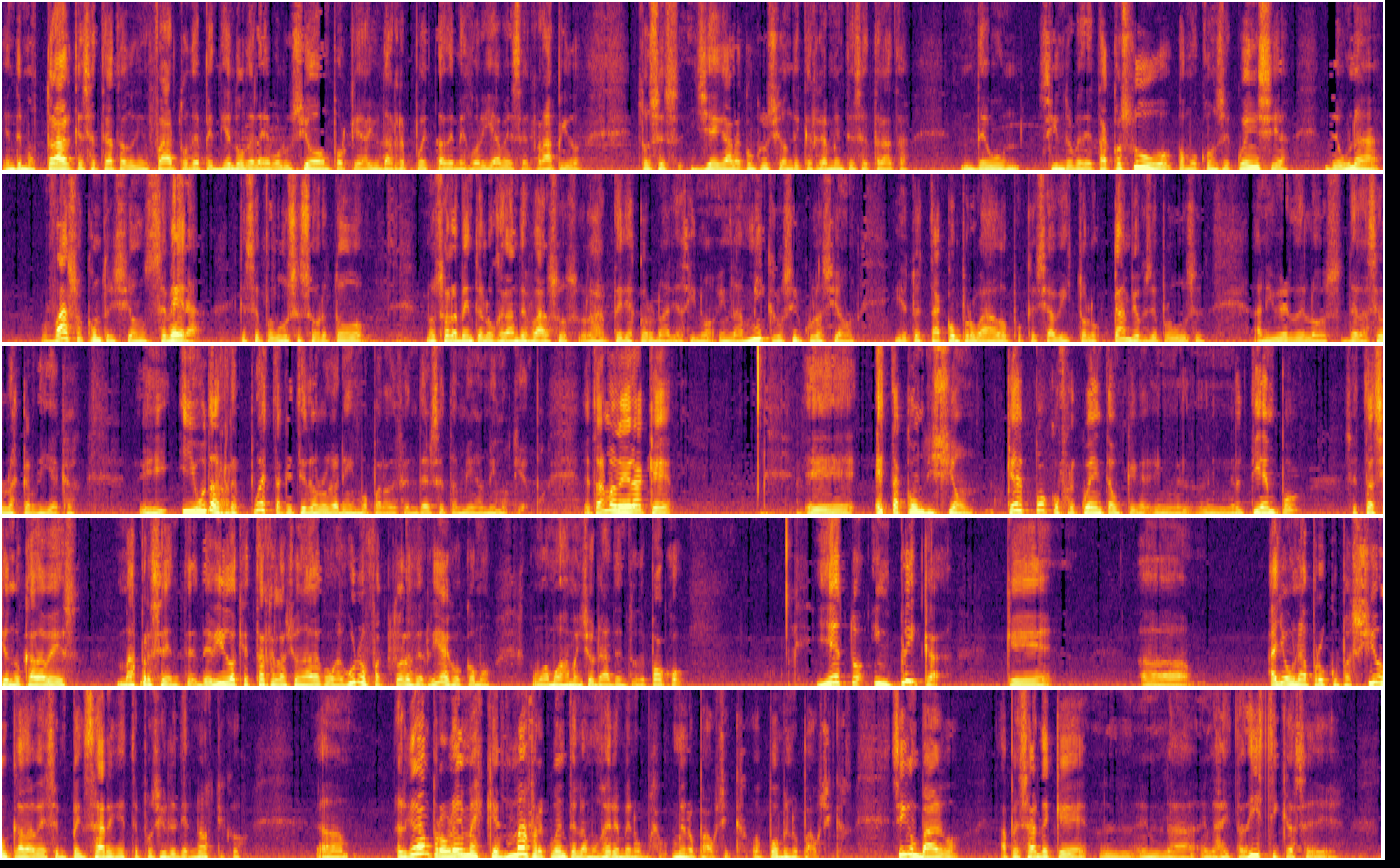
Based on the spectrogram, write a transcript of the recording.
en demostrar que se trata de un infarto, dependiendo de la evolución, porque hay una respuesta de mejoría a veces rápido, entonces llega a la conclusión de que realmente se trata de un síndrome de Takotsubo como consecuencia de una vasocontrición severa que se produce sobre todo no solamente en los grandes vasos las arterias coronarias, sino en la microcirculación. Y esto está comprobado porque se ha visto los cambios que se producen a nivel de, los, de las células cardíacas y, una respuesta que tiene el organismo para defenderse también al mismo tiempo. De tal manera que eh, esta condición, que es poco frecuente, aunque en el, tiempo se está haciendo cada vez más presente, debido a que está relacionada con algunos factores de riesgo, como, como vamos a mencionar dentro de poco. Y esto implica que ah, haya una preocupación cada vez en pensar en este posible diagnóstico. Ah, el gran problema es que es más frecuente en las mujeres menopáusicas o posmenopáusicas. Sin embargo, a pesar de que en, las estadísticas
